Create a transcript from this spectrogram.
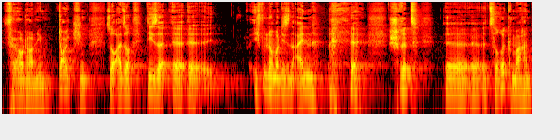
fördern im Deutschen. So, also diese, äh, äh ich will noch mal diesen einen Schritt äh, äh, zurück machen,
